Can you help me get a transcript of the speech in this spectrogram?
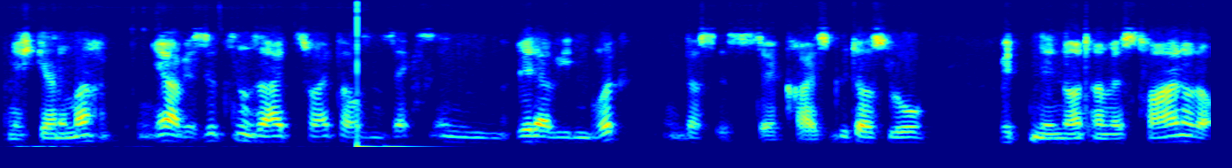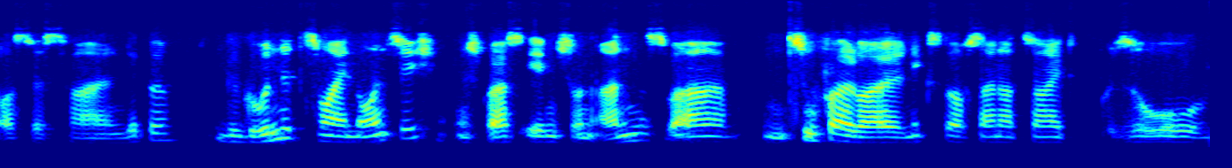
Kann ich gerne machen. Ja, wir sitzen seit 2006 in Reda Wiedenbrück. Das ist der Kreis Gütersloh mitten in Nordrhein-Westfalen oder Ostwestfalen-Lippe gegründet 92. Ich sprach es eben schon an. Es war ein Zufall, weil Nixdorf seinerzeit so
